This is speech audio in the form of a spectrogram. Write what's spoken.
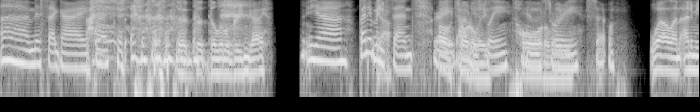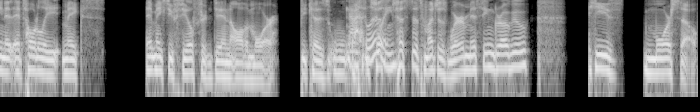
Uh, I miss that guy. But the, the the little green guy. Yeah, but it makes yeah. sense, oh, right? Oh, totally. Obviously, totally. Story, so. Well, and I mean, it, it totally makes it makes you feel for Din all the more because Absolutely. just just as much as we're missing Grogu, he's more so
